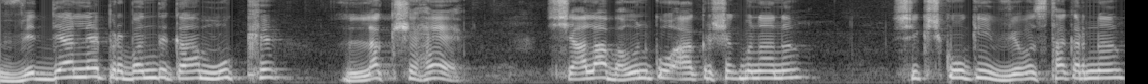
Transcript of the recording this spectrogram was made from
विद्यालय प्रबंध का मुख्य लक्ष्य है शाला भवन को आकर्षक बनाना, शिक्षकों की व्यवस्था करना,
